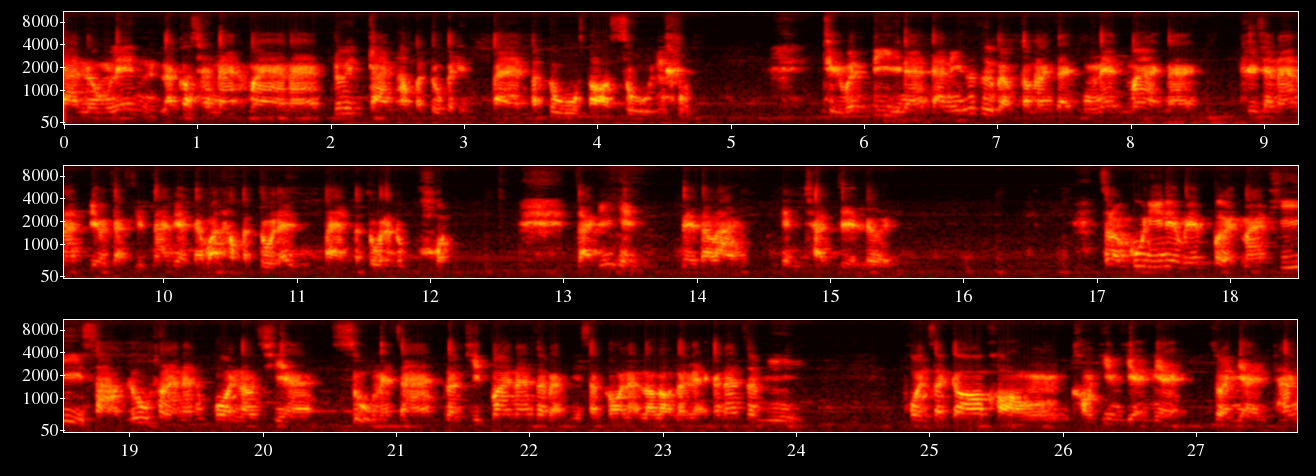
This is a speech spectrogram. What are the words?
การลงเล่นแล้วก็ชนะมานะด้วยการทำประตูไปถึง8ปดประตูต่อศูนย์ถือว่าดีนะอันนี้ก็คือแบบกำลังใจคงแน่นมากนะ คือชนะนัดเดียวจากสิบนัดเนี่ยแต่ว่าทำประตูได้ถึง8ประตูนะทุกคน จากที่เห็นในตาราง ห็นชัดเจนเลยสำหรับคู่นี้เนี่ยเว็บเปิดมาที่3ลูกเท่านั้นนะทุกคนเราเชียร์สูงนะจ๊ะเราคิดว่าน่าจะแบบมีสกอร์แหละเราๆนั่นแหละก็น่าจะมีผลสกอร์ของของทีมเยือนเนี่ย ส่วนใหญ่ทั้ง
